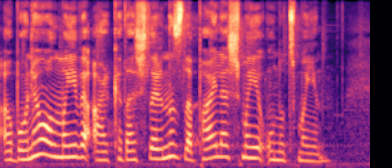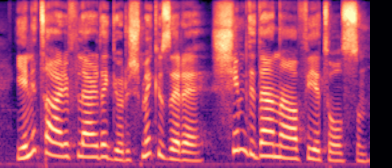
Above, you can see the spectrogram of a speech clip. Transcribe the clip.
abone olmayı ve arkadaşlarınızla paylaşmayı unutmayın. Yeni tariflerde görüşmek üzere. Şimdiden afiyet olsun.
